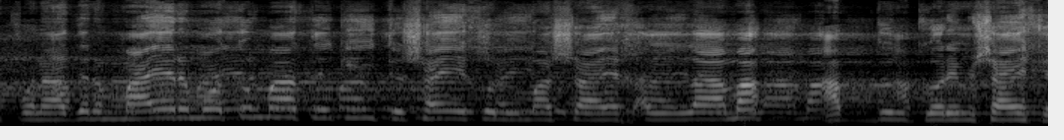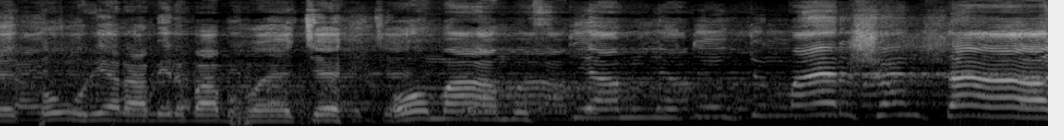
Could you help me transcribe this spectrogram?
আপনাদের মায়ের মতো মা থেকেই তো শাইখুল মাশাইখ আল্লামা আব্দুল করিম শাইখের কৌরিয়ার আবির্ভাব হয়েছে। ও মা মুফতি আমিও তো একজন মায়ের সন্তান,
